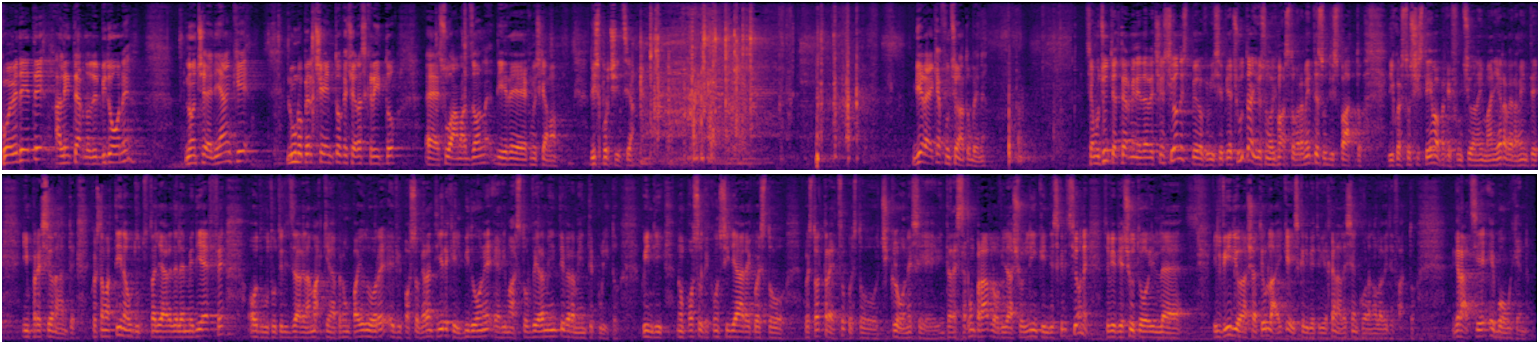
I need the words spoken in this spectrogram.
Come vedete all'interno del bidone non c'è neanche l'1% che c'era scritto eh, su Amazon di, come si chiama, di sporcizia. Direi che ha funzionato bene. Siamo giunti al termine della recensione, spero che vi sia piaciuta, io sono rimasto veramente soddisfatto di questo sistema perché funziona in maniera veramente impressionante. Questa mattina ho dovuto tagliare dell'MDF, ho dovuto utilizzare la macchina per un paio d'ore e vi posso garantire che il bidone è rimasto veramente veramente pulito. Quindi non posso che consigliare questo, questo attrezzo, questo ciclone, se vi interessa comprarlo vi lascio il link in descrizione, se vi è piaciuto il, il video lasciate un like e iscrivetevi al canale se ancora non l'avete fatto. Grazie e buon weekend.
